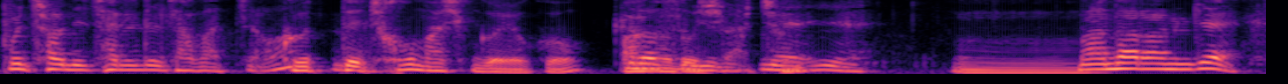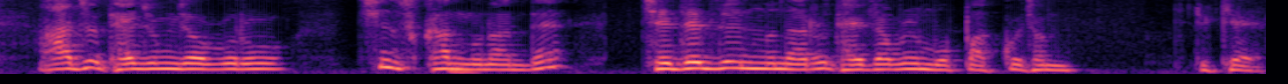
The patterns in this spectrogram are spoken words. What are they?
부천이 자리를 잡았죠. 그때 네. 처음 하신 거예요, 그거? 그렇습니다. 부천. 네, 예. 음. 만화라는 게 아주 대중적으로 친숙한 문화인데 제대로 된 문화로 대접을 못 받고 좀 이렇게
